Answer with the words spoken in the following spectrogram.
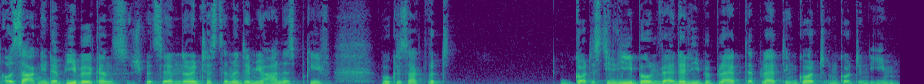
Aussagen in der Bibel, ganz speziell im Neuen Testament, im Johannesbrief, wo gesagt wird, Gott ist die Liebe und wer in der Liebe bleibt, der bleibt in Gott und Gott in ihm.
